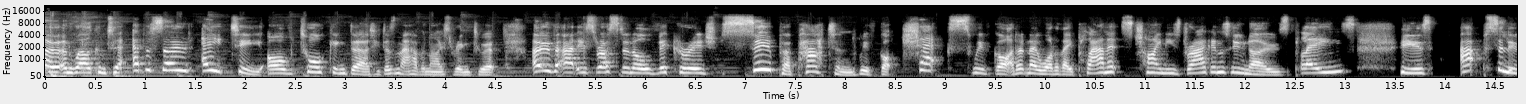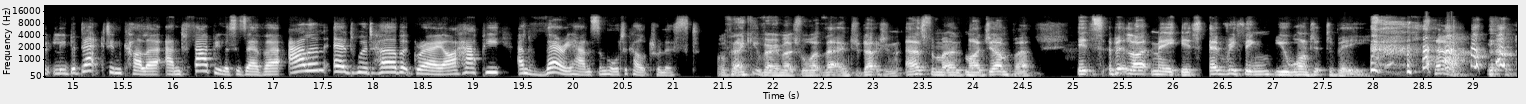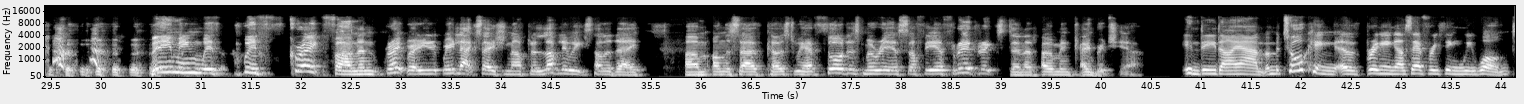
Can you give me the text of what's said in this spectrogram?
Hello and welcome to episode 80 of Talking Dirty. Doesn't that have a nice ring to it? Over at East Ruston Old Vicarage, super patterned. We've got checks, we've got, I don't know, what are they, planets, Chinese dragons, who knows, planes. He is absolutely bedecked in colour and fabulous as ever. Alan Edward Herbert Gray, our happy and very handsome horticulturalist. Well, thank you very much for what, that introduction. As for my, my jumper, it's a bit like me. It's everything you want it to be. now, beaming with with great fun and great re- relaxation after a lovely week's holiday um, on the south coast, we have Thordis Maria Sophia Fridriksson at home in Cambridgeshire. Indeed, I am. And we're talking of bringing us everything we want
